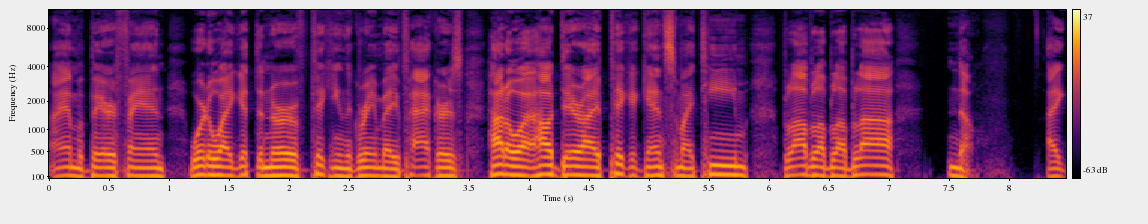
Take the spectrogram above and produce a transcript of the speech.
I am a Bear fan. Where do I get the nerve picking the Green Bay Packers? How do I, how dare I pick against my team? Blah, blah, blah, blah. No. I,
